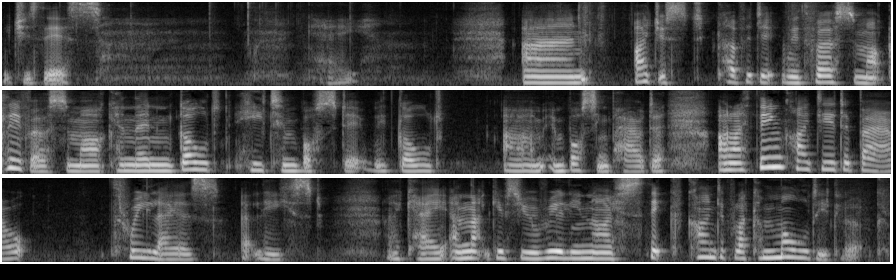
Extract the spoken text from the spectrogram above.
which is this. Okay. And I just covered it with Versamark, clear Versamark and then gold heat embossed it with gold um, embossing powder. And I think I did about three layers at least okay and that gives you a really nice thick kind of like a moulded look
